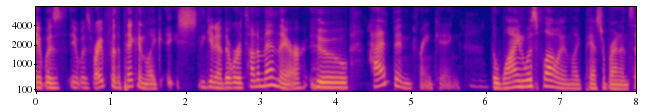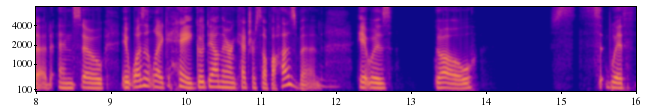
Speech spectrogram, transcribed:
it was it was ripe for the picking. Like eh, you know, there were a ton of men there who had been drinking. Mhm. The wine was flowing, like Pastor Brennan said. And so it wasn't like, hey, go down there and catch yourself a husband. It was go s- with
